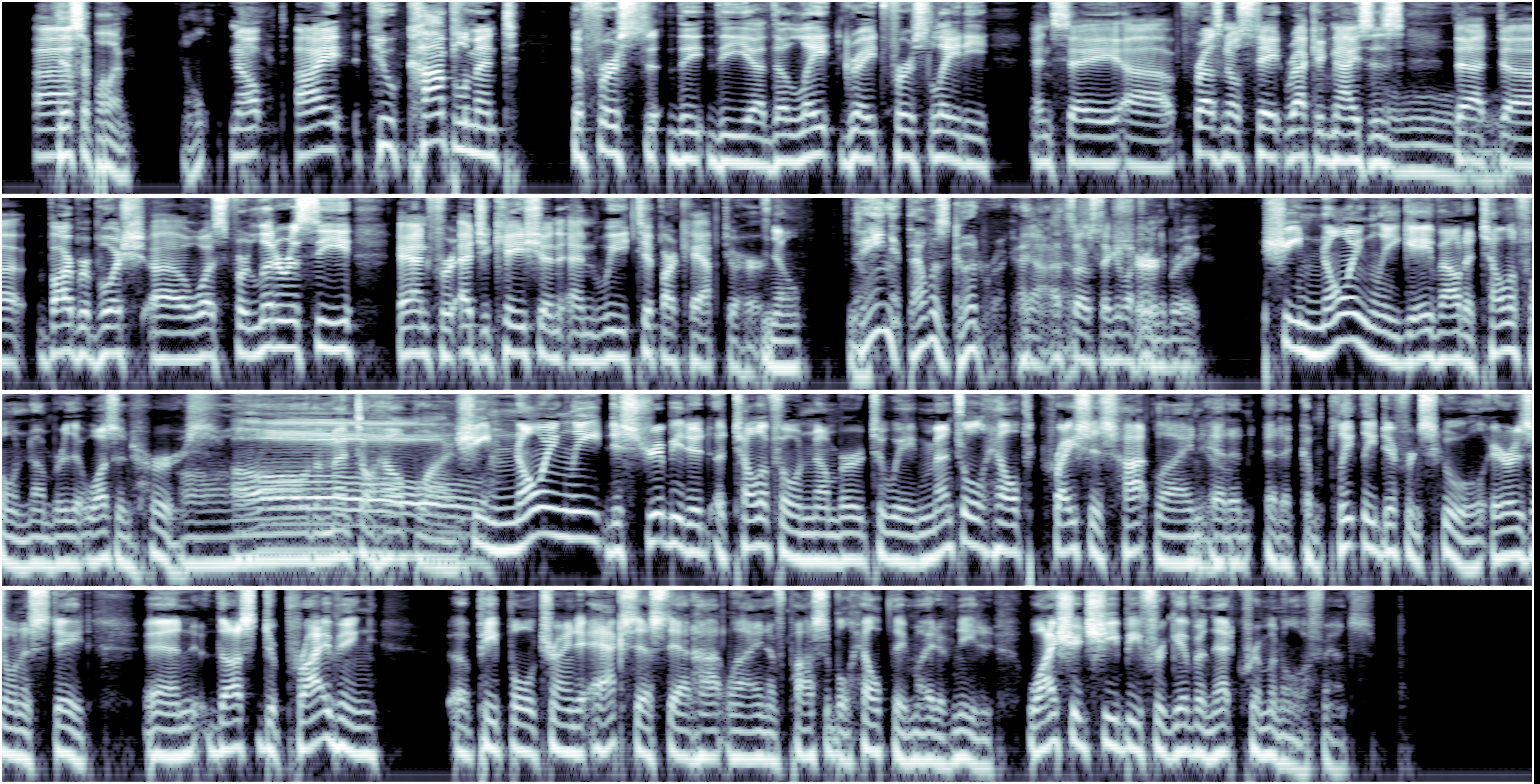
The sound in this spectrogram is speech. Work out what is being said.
Discipline. No, No, I to compliment the first the the uh, the late great first lady and say uh, Fresno State recognizes that uh, Barbara Bush uh, was for literacy and for education, and we tip our cap to her. no. Dang it, that was good, Rick. I- Yeah, that's what I was thinking about sure. during the break. She knowingly gave out a telephone number that wasn't hers. Oh, the mental helpline. She knowingly distributed a telephone number to a mental health crisis hotline at a at a completely different school, Arizona State, and thus depriving uh, people trying to access that hotline of possible help they might have needed. Why should she be forgiven that criminal offense?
